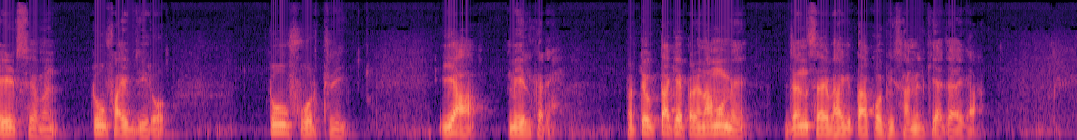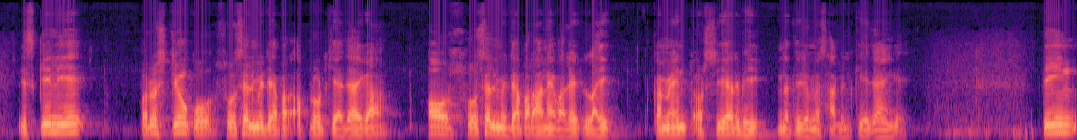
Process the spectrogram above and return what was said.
eight seven two five zero two four three या मेल करें। प्रतियोगिता के परिणामों में जन सहभागिता को भी शामिल किया जाएगा। इसके लिए प्रविष्टियों को सोशल मीडिया पर अपलोड किया जाएगा और सोशल मीडिया पर आने वाले लाइक, कमेंट और शेयर भी नतीजों में शामिल किए जाएँगे। तीन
